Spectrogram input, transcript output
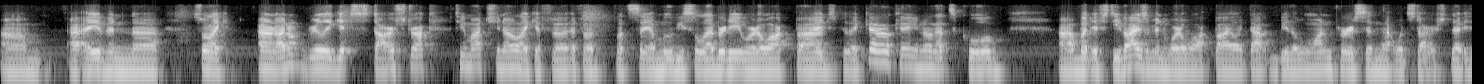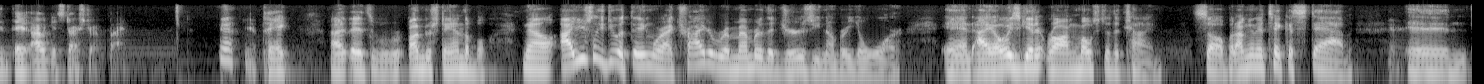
Um, I even uh, so like I don't know. I don't really get starstruck too much. You know, like if a, if a let's say a movie celebrity were to walk by, I'd just be like, oh, okay, you know, that's cool. Uh, but if Steve Yzerman were to walk by, like that would be the one person that would star that they, I would get starstruck by. Yeah, hey, uh, it's understandable. Now, I usually do a thing where I try to remember the jersey number you wore, and I always get it wrong most of the time. So, but I'm going to take a stab, and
